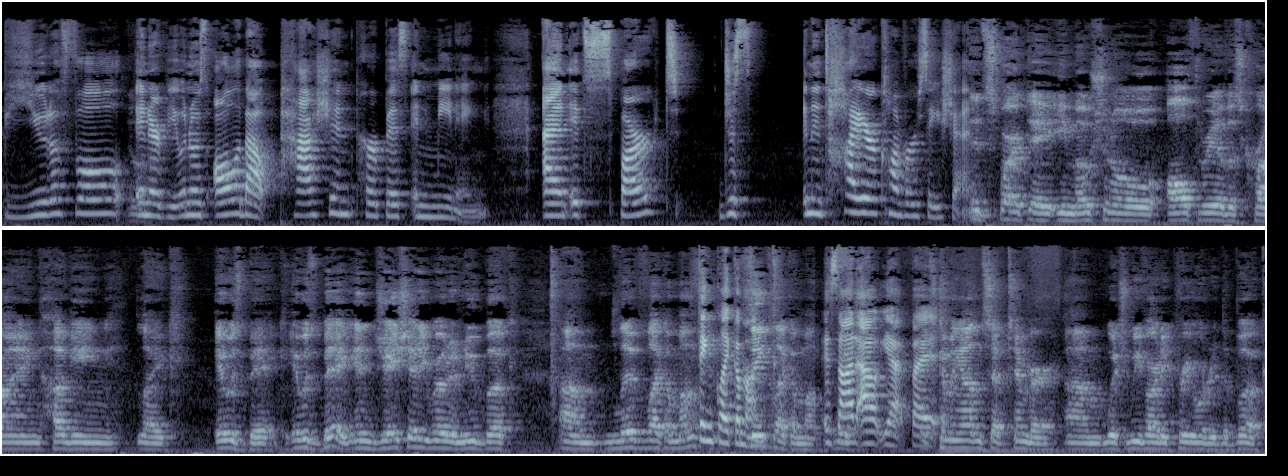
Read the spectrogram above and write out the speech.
beautiful oh. interview. And it was all about passion, purpose, and meaning. And it sparked just an entire conversation. It sparked a emotional, all three of us crying, hugging, like it was big. It was big. And Jay Shetty wrote a new book um, Live Like a Monk. Think Like a Monk. Think Like a Monk. It's not out yet, but it's coming out in September, um, which we've already pre-ordered the book.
